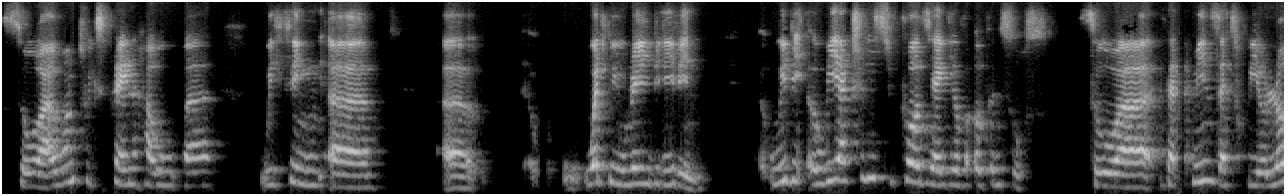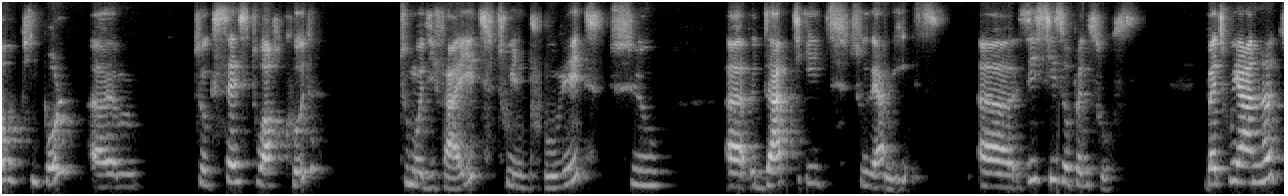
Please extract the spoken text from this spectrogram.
So I want to explain how uh, we think uh, what we really believe in. We, be, we actually support the idea of open source. So uh, that means that we allow people um, to access to our code, to modify it, to improve it, to uh, adapt it to their needs. Uh, this is open source. But we are not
